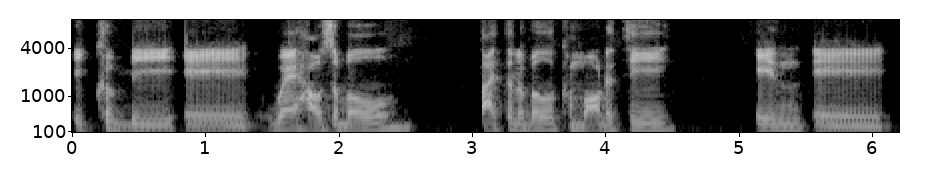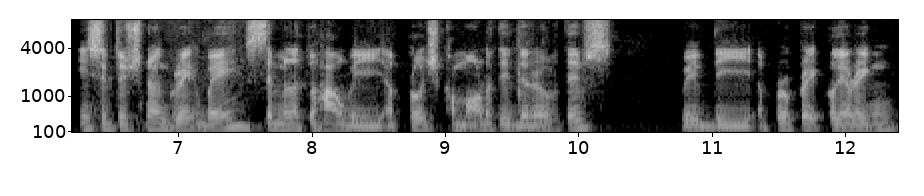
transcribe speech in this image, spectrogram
it could be a warehousable, titleable commodity in a institutional grade way, similar to how we approach commodity derivatives with the appropriate clearing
